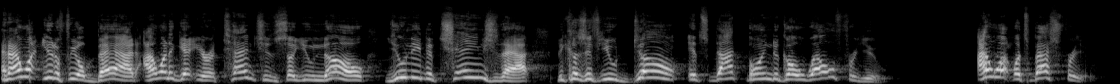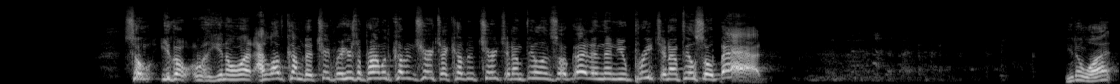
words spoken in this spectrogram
And I want you to feel bad. I want to get your attention so you know you need to change that because if you don't, it's not going to go well for you. I want what's best for you. So you go, well, you know what? I love coming to church, but here's the problem with coming to church. I come to church and I'm feeling so good, and then you preach and I feel so bad. You know what?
